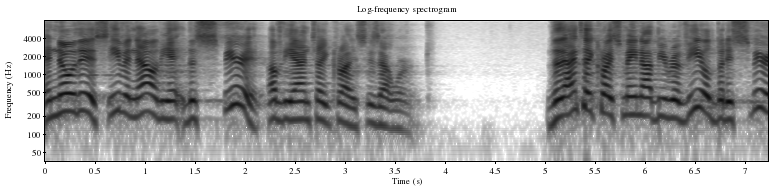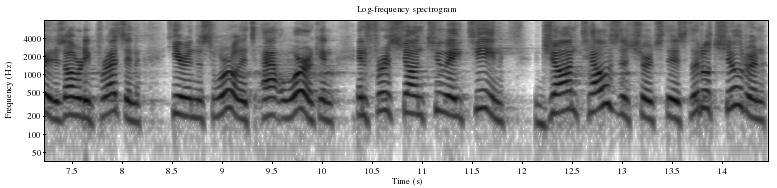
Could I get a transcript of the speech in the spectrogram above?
And know this, even now, the, the spirit of the Antichrist is at work. The Antichrist may not be revealed, but his spirit is already present here in this world. It's at work. And in 1 John 2 18, John tells the church this little children,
